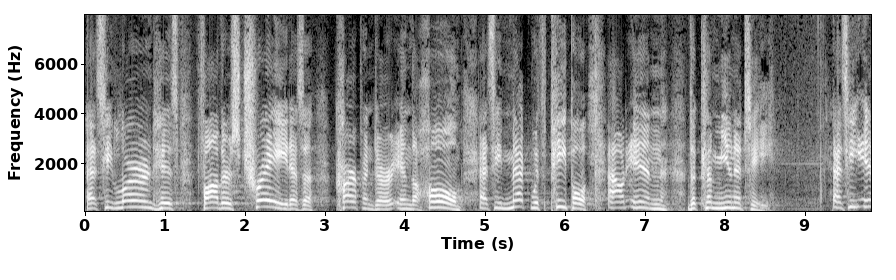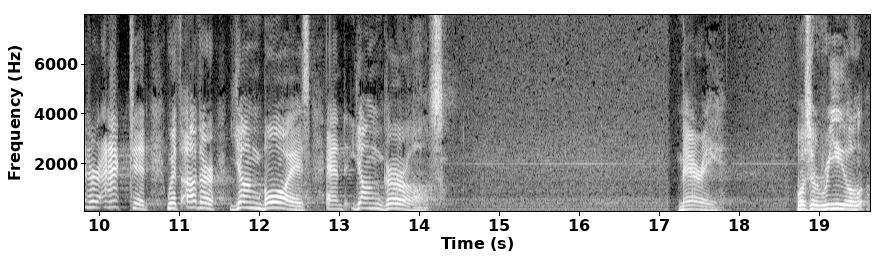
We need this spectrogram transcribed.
As he learned his father's trade as a carpenter in the home, as he met with people out in the community, as he interacted with other young boys and young girls. Mary was a real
